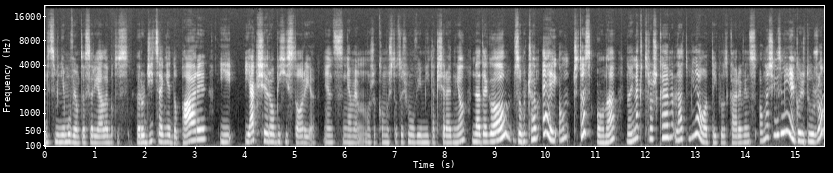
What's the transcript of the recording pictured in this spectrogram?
nic mi nie mówią te seriale, bo to jest rodzice nie do pary i jak się robi historię, więc nie wiem, może komuś to coś mówi mi tak średnio. Dlatego zobaczyłam, ej, on, czy to jest ona? No jednak troszkę lat minęło od tej plotkary, więc ona się nie zmienia jakoś dużo, no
